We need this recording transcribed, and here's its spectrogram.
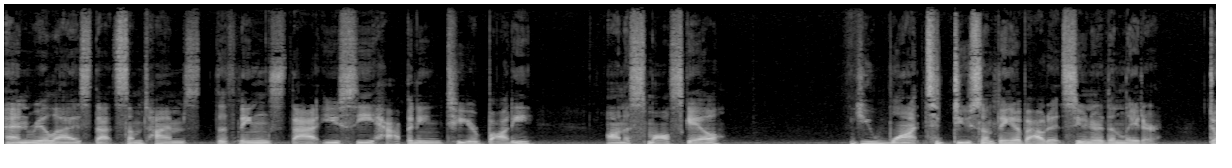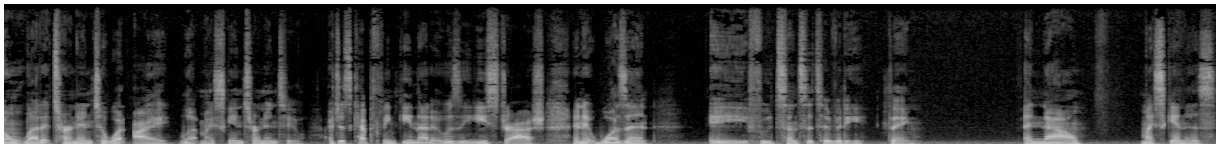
and realize that sometimes the things that you see happening to your body on a small scale you want to do something about it sooner than later. Don't let it turn into what I let my skin turn into. I just kept thinking that it was a yeast rash and it wasn't a food sensitivity thing. And now my skin is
